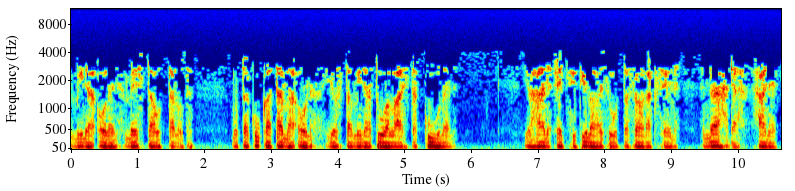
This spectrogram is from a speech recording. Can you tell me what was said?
minä olen mestauttanut, mutta kuka tämä on, josta minä tuollaista kuulen? Ja hän etsi tilaisuutta saadakseen nähdä hänet.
